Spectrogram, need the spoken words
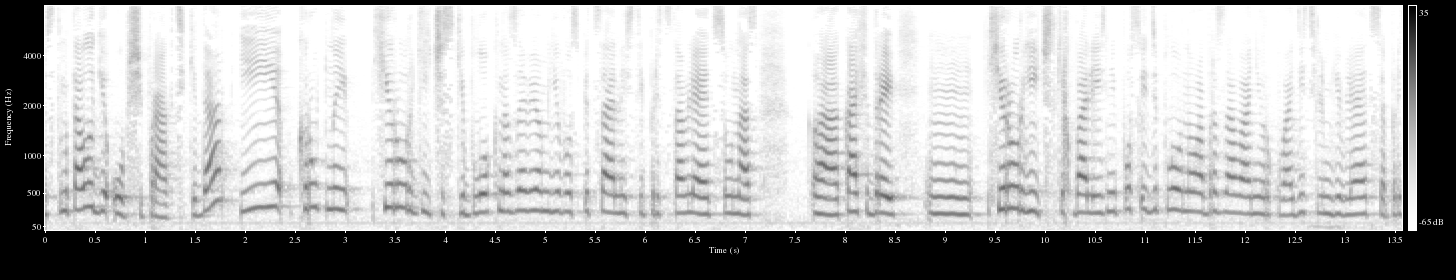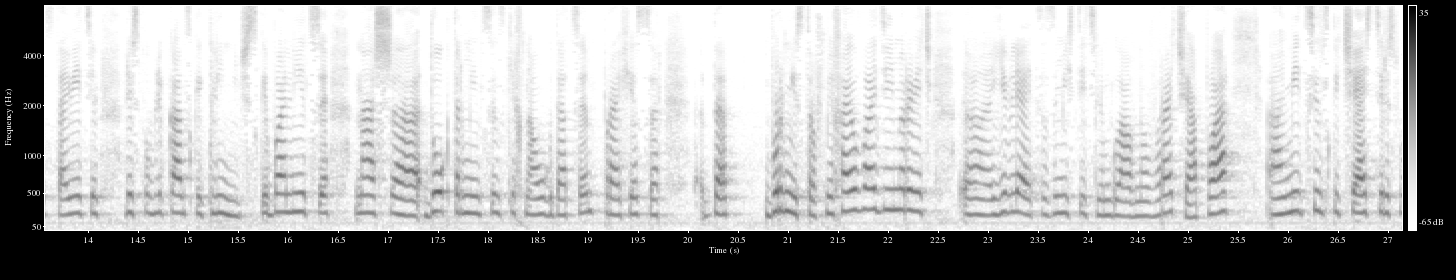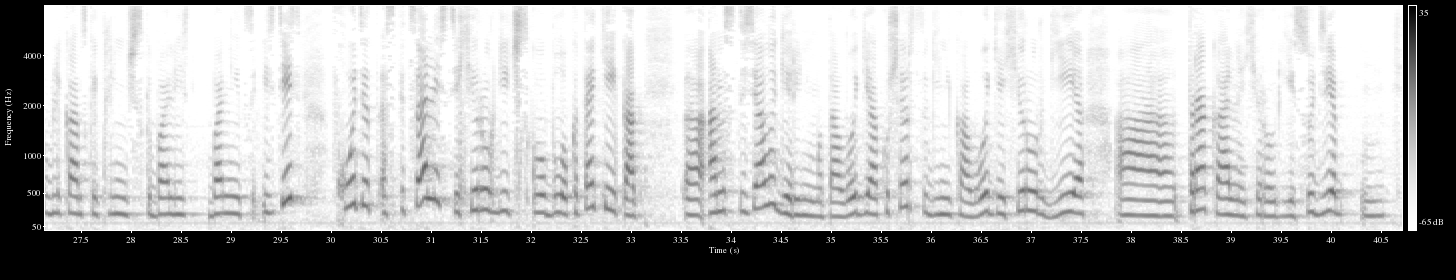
стоматология общей практики, да, и крупный хирургический блок, назовем его специальности, представляется у нас а, кафедрой хирургических болезней после дипломного образования. Руководителем является представитель Республиканской клинической больницы, наш а, доктор медицинских наук, доцент, профессор Бурмистров Михаил Владимирович э, является заместителем главного врача по э, медицинской части Республиканской клинической больницы. И здесь входят специальности хирургического блока, такие как э, анестезиология, реаниматология, акушерство, гинекология, хирургия, таракальная хирургия, судеб...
